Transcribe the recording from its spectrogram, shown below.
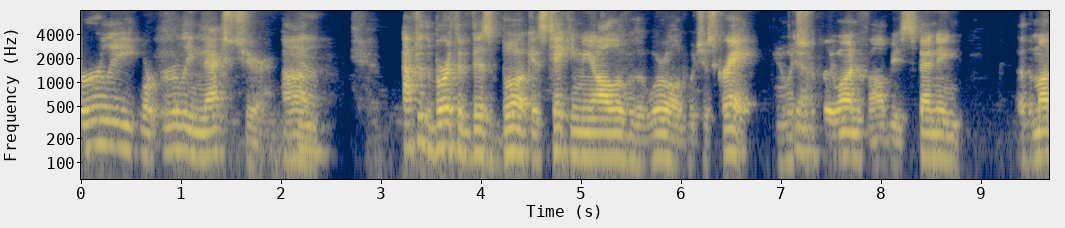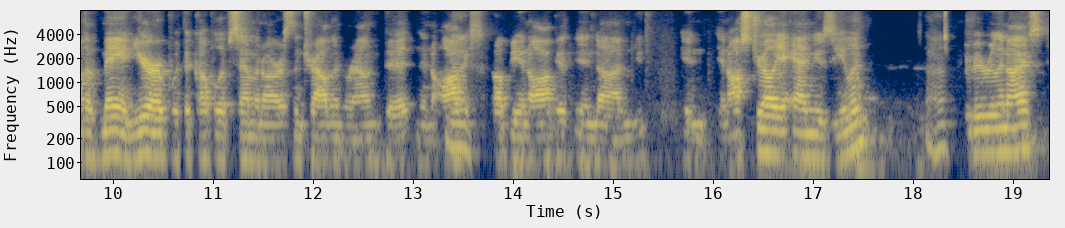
early or early next year. Um, yeah. After the birth of this book, it's taking me all over the world, which is great, and which Yeah. is really wonderful. I'll be spending the month of May in Europe with a couple of seminars, then traveling around a bit. And then August, I'll be in August in uh, in in Australia and New Zealand. Uh-huh. It'll be really nice.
